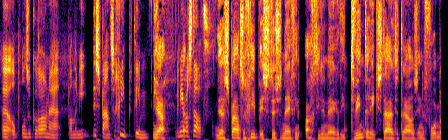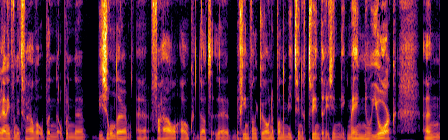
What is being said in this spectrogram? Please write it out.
eh, op onze coronapandemie. De Spaanse griep, Tim. Ja, Wanneer was dat? de Spaanse griep is tussen 1918 en 1920. Ik stuitte trouwens in de voorbereiding van dit verhaal wel op een, op een eh, bijzonder eh, verhaal ook. Dat het begin van de coronapandemie 2020 is in, ik meen, New York. Een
